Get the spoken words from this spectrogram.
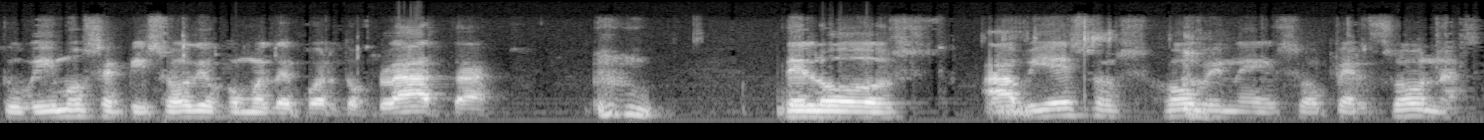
tuvimos episodios como el de Puerto Plata, de los aviesos jóvenes o personas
